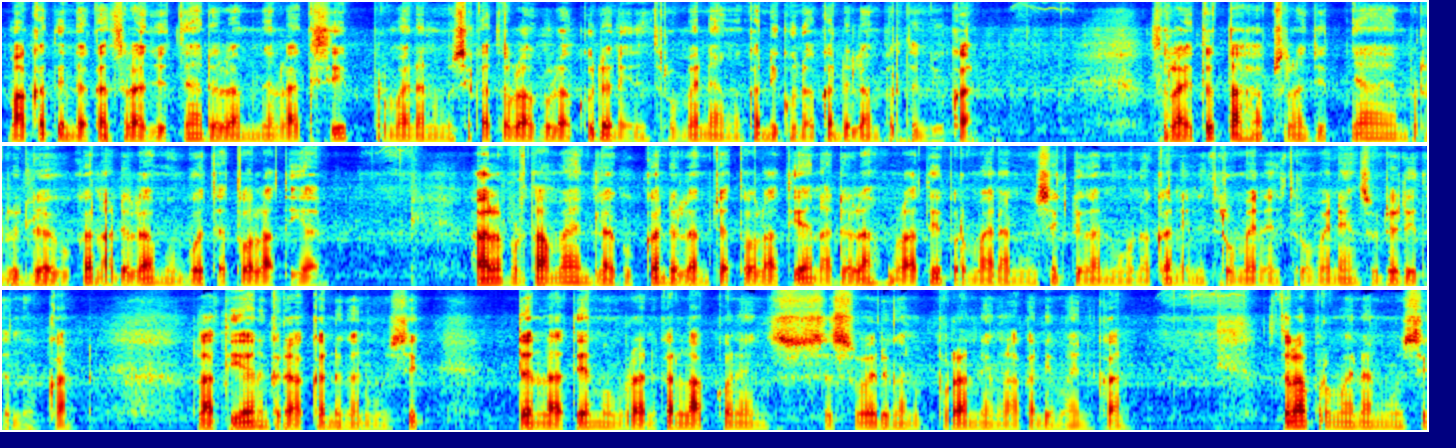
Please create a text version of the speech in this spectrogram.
maka tindakan selanjutnya adalah menyeleksi permainan musik atau lagu-lagu dan instrumen yang akan digunakan dalam pertunjukan. Setelah itu, tahap selanjutnya yang perlu dilakukan adalah membuat jadwal latihan. Hal pertama yang dilakukan dalam jadwal latihan adalah melatih permainan musik dengan menggunakan instrumen-instrumen yang sudah ditentukan. Latihan gerakan dengan musik dan latihan memerankan lakon yang sesuai dengan peran yang akan dimainkan. Setelah permainan musik,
